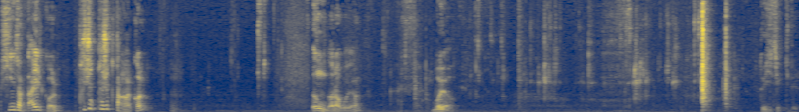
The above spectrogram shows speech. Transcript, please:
신상 따일걸? 푸슉푸슉 당할걸? 응, 너라고요? 뭐요? 돼지 새끼들.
